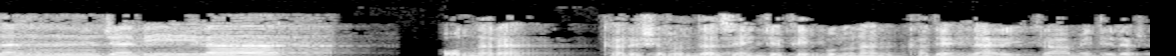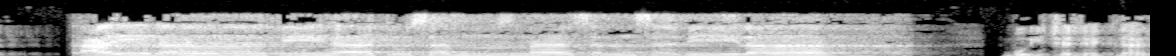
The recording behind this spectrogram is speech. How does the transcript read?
زَنْجَب۪يلًا Onlara karışımında zencefil bulunan kadehler ikram edilir. عَيْنًا ف۪يهَا تُسَمَّى سَلْسَب۪يلًا Bu içecekler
